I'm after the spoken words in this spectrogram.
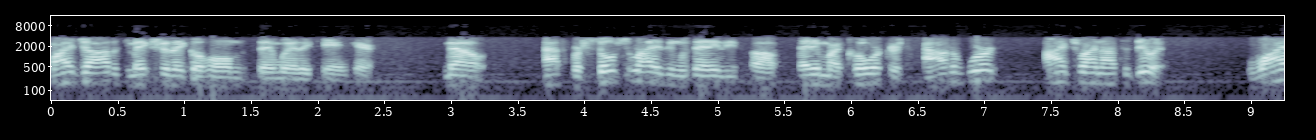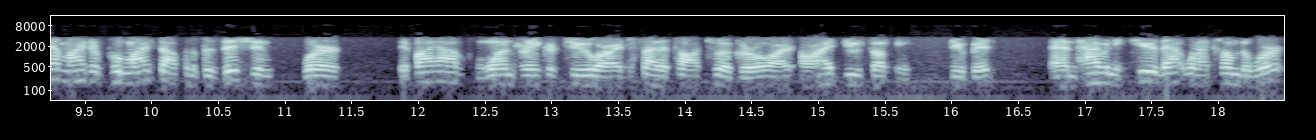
My job is to make sure they go home the same way they came here. Now, as for socializing with any of these, uh, any of my coworkers out of work, I try not to do it. Why am I going to put myself in a position where if I have one drink or two, or I decide to talk to a girl, or, or I do something stupid, and having to hear that when I come to work?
